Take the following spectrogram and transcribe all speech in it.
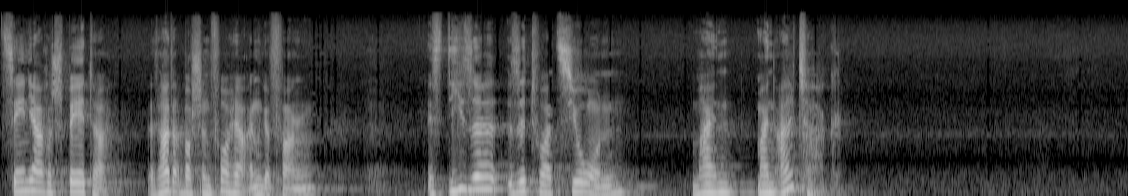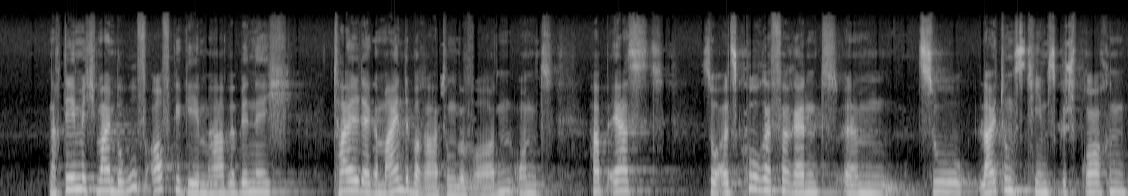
Zehn Jahre später, das hat aber schon vorher angefangen, ist diese Situation mein, mein Alltag. Nachdem ich meinen Beruf aufgegeben habe, bin ich Teil der Gemeindeberatung geworden und habe erst so als Co-Referent ähm, zu Leitungsteams gesprochen,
